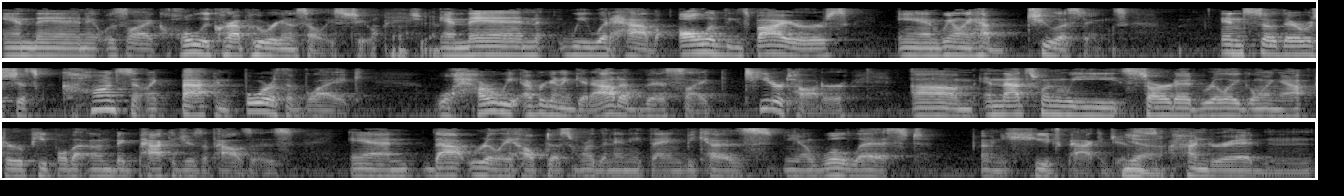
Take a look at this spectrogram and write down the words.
And then it was like, holy crap, who are we going to sell these to? Gotcha. And then we would have all of these buyers, and we only had two listings. And so there was just constant like back and forth of like, well, how are we ever going to get out of this like teeter totter? Um, and that's when we started really going after people that own big packages of houses. And that really helped us more than anything because, you know, we'll list own huge packages, Yeah. 100 and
